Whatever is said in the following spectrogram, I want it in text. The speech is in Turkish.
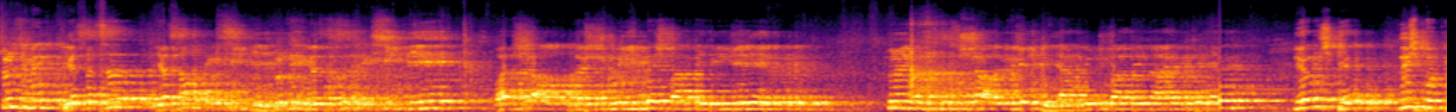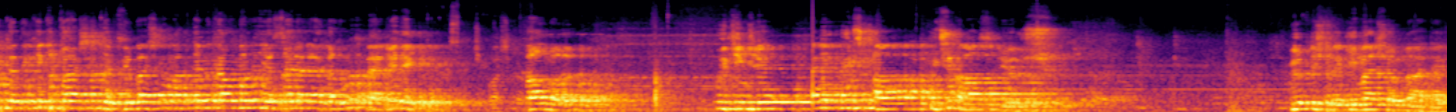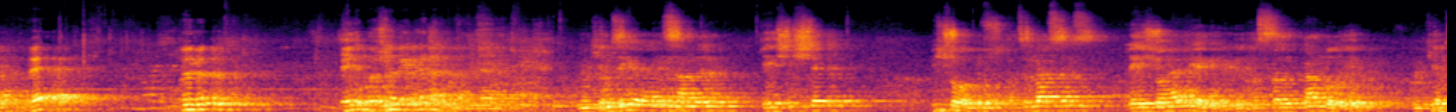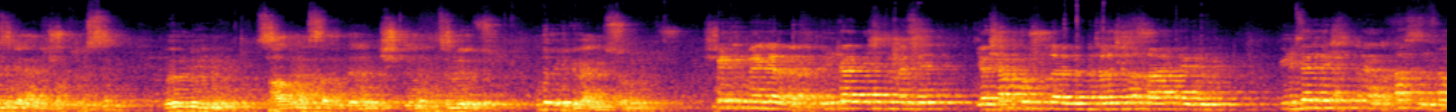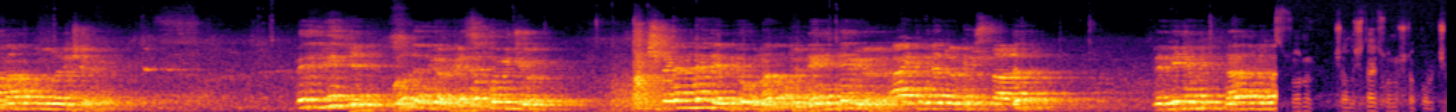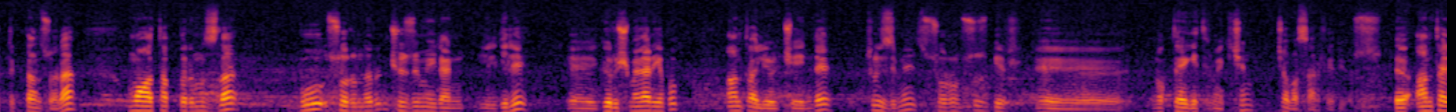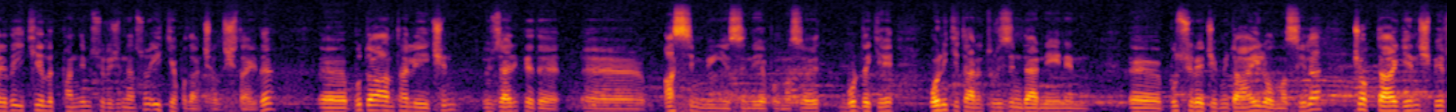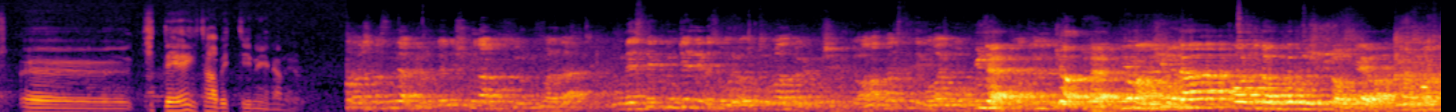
Turizmin yasası, yasal eksikliği, turizm yasası eksikliği başlığı altında şimdi bu 25 maddeyi inceleyelim. Turizm yasasının içine alabilecek miyiz? Yani bu 3 maddeyi dahil edecek Diyoruz ki dış politikadaki tutarsızlık bir başka madde mi kalmalı, yasayla alakalı mı? Bence değil. Kalmalı. Bu ikinci, yani 3A, Yurt dışındaki imal sorunu halde ve buyurun. Benim boşuna beklemedim ben yani. Ülkemize gelen insanların geçmişte birçoğumuz hatırlarsanız lejyonerya gibi bir hastalıktan dolayı ülkemize gelen birçok turistin öldüğünü, salgın hastalıkların çıktığını hatırlıyoruz. Bu da bir güvenlik sorunudur. Eğitim engellemesi, güncelleştirilmesi, yaşam koşullarının, çalışma saatlerinin güncelleştirilmeden aslında tamamı bunları içeriyor. Ve diyor ki, bunu da diyor, yasa koyucu, işverenler de yapıyor bunu diyor, denetlemiyor. Aynı biraz önce üstadı ve benim daha Çalıştay sonuç raporu çıktıktan sonra muhataplarımızla bu sorunların çözümüyle ilgili e, görüşmeler yapıp Antalya ölçeğinde turizmi sorunsuz bir e, noktaya getirmek için çaba sarf ediyoruz. E, Antalya'da iki yıllık pandemi sürecinden sonra ilk yapılan çalıştaydı. E, bu da Antalya için özellikle de e, ASSİM bünyesinde yapılması ve buradaki 12 tane turizm derneğinin e, bu sürece müdahil olmasıyla çok daha geniş bir e, kitleye hitap ettiğine inanıyorum. Çalışmasını yapıyoruz. Ben de şunu da anlatıyorum bu arada. Bu meslek güncellemesi oraya oturmaz böyle bu şekilde. Anlatmak istediğim olay bu. Güzel, samochodowy, to już przyszło, nie ma.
